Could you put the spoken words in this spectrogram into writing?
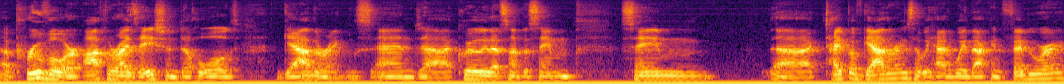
approval or authorization to hold gatherings, and uh, clearly that's not the same same uh, type of gatherings that we had way back in February.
